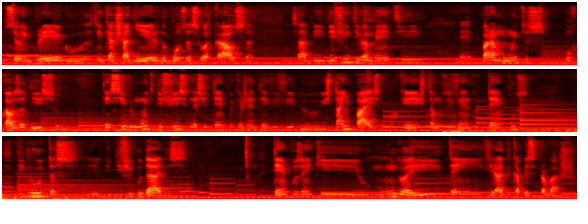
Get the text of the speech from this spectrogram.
no seu emprego, tem que achar dinheiro no bolso da sua calça, sabe? Definitivamente, é, para muitos, por causa disso, tem sido muito difícil nesse tempo que a gente tem vivido estar em paz, porque estamos vivendo tempos de lutas, de dificuldades, tempos em que o mundo aí tem virado de cabeça para baixo.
